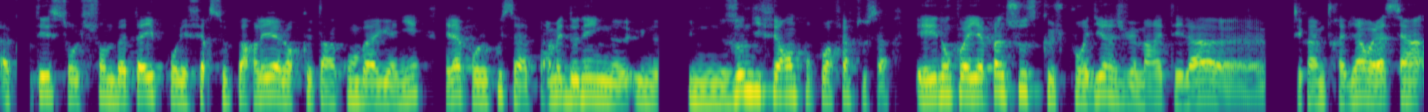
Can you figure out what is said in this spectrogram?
à côté sur le champ de bataille pour les faire se parler alors que tu as un combat à gagner. Et là, pour le coup, ça permet de donner une, une, une zone différente pour pouvoir faire tout ça. Et donc, il y a plein de choses que je pourrais dire et je vais m'arrêter là. C'est quand même très bien. Voilà, c'est un,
